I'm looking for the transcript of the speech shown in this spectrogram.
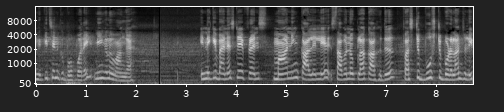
எங்கள் கிச்சனுக்கு போக போகிறேன் நீங்களும் வாங்க. இன்றைக்கி வெனஸ்டே ஃப்ரெண்ட்ஸ் மார்னிங் காலையிலே செவன் ஓ கிளாக் ஆகுது. ஃபஸ்ட்டு பூஸ்ட் போடலாம்னு சொல்லி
